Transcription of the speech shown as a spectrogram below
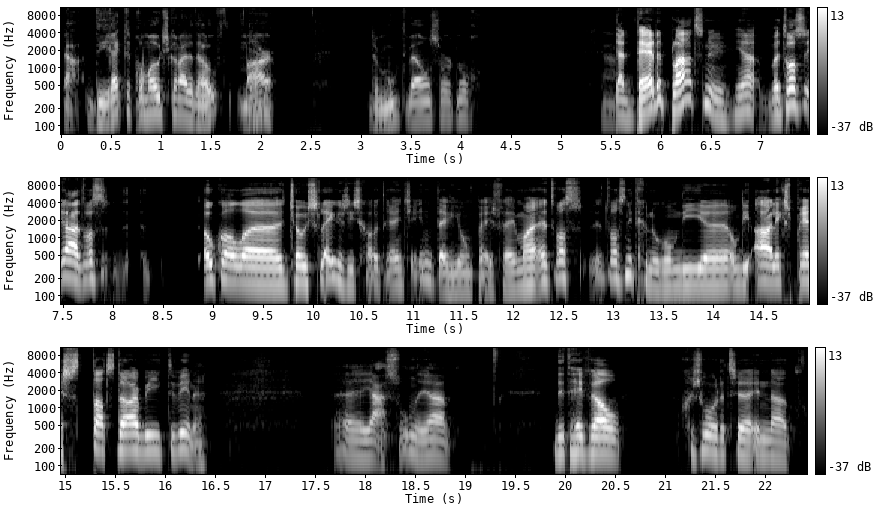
Ja, directe promotie kan uit het hoofd, maar ja. er moet wel een soort nog ja. derde plaats nu. Ja, maar het was, ja, het was ook al uh, Joey Slegers die schoot er eentje in tegen Jong PSV. Maar het was, het was niet genoeg om die, uh, om die AliExpress Stadsderby te winnen. Uh, ja, zonde. Ja. Dit heeft wel gezorgd dat ze inderdaad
